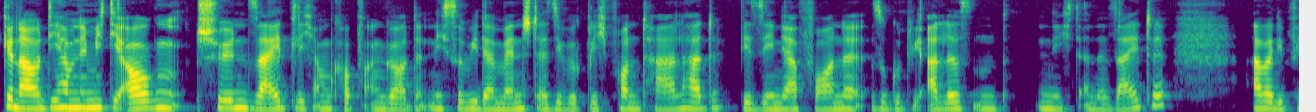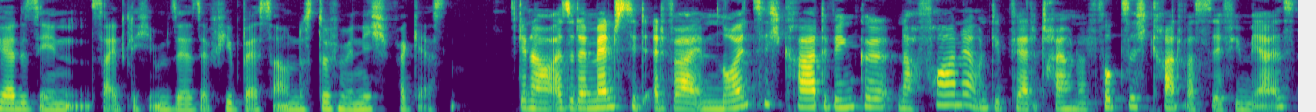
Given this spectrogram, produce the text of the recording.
Genau, die haben nämlich die Augen schön seitlich am Kopf angeordnet, nicht so wie der Mensch, der sie wirklich frontal hat. Wir sehen ja vorne so gut wie alles und nicht an der Seite. Aber die Pferde sehen seitlich eben sehr, sehr viel besser und das dürfen wir nicht vergessen. Genau, also der Mensch sieht etwa im 90-Grad-Winkel nach vorne und die Pferde 340 Grad, was sehr viel mehr ist.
